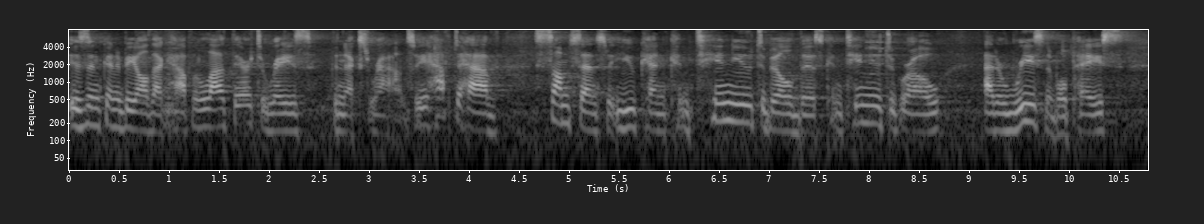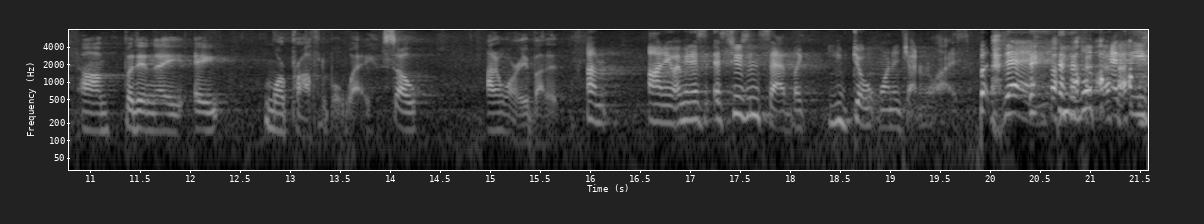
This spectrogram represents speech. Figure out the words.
isn't going to be all that capital out there to raise the next round. So you have to have some sense that you can continue to build this, continue to grow at a reasonable pace, um, but in a, a more profitable way. So I don't worry about it. Um, Anu, I mean, as, as, Susan said, like you don't want to generalize, but then you look at these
